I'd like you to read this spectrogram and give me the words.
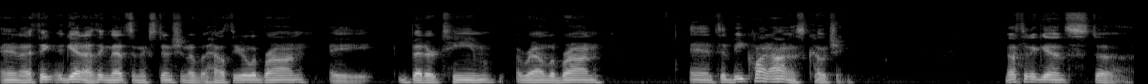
And I think again, I think that's an extension of a healthier LeBron, a better team around LeBron, and to be quite honest, coaching. Nothing against uh,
